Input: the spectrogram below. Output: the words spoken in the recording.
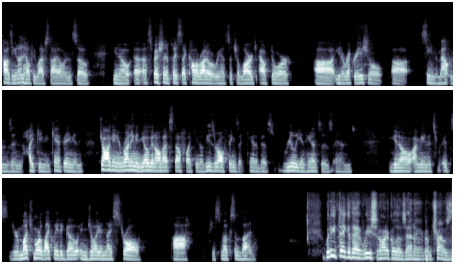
causing an unhealthy lifestyle and so you know especially in a place like colorado where we have such a large outdoor uh, you know recreational uh, scene the mountains and hiking and camping and jogging and running and yoga and all that stuff like you know these are all things that cannabis really enhances and you know i mean it's it's you're much more likely to go enjoy a nice stroll uh, if you smoke some bud. What do you think of that recent article that was out? I'm trying, I was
